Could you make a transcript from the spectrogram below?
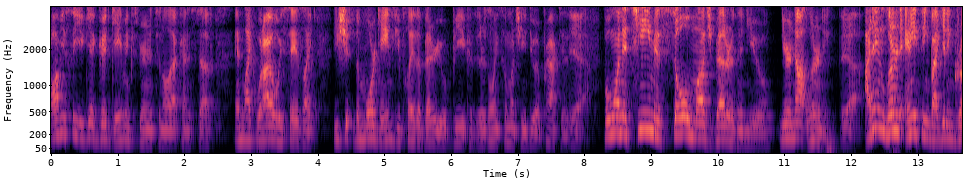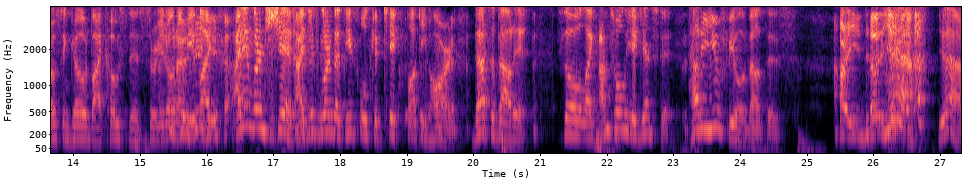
obviously you get good game experience and all that kind of stuff. And like what I always say is like you should the more games you play, the better you'll be because there's only so much you can do at practice. Yeah. But when a team is so much better than you, you're not learning. Yeah. I didn't learn anything by getting gross and goad by Costas, or you know what I mean? Like, Yeah. I didn't learn shit. I just learned that these fools could kick fucking hard. That's about it. So, like, I'm totally against it. How do you feel about this? Are you done? Yeah, yeah,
